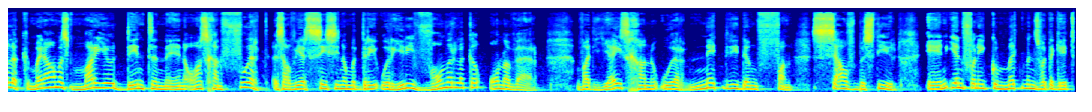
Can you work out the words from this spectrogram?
Wonderlik. My naam is Mario Denton en ons gaan voort. Is alweer sessie nommer 3 oor hierdie wonderlike onderwerp wat juis gaan oor net die ding van selfbestuur. En een van die commitments wat ek het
